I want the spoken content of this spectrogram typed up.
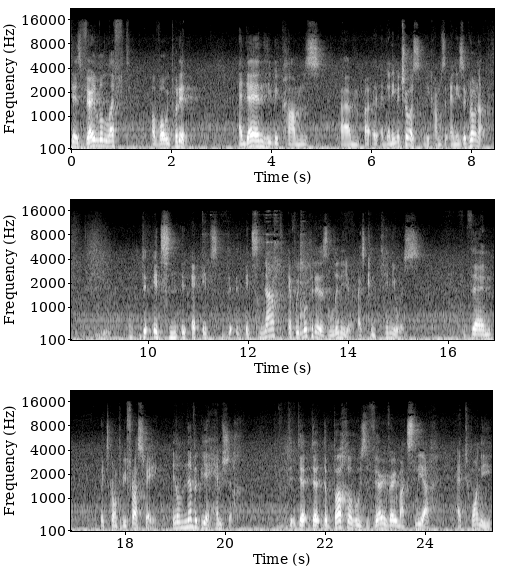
there's very little left of what we put in. And then he becomes, um, uh, uh and then he matures, and becomes, and he's a grown up. It's, it's, it's not, if we look at it as linear, as continuous, then it's going to be frustrating it'll never be a hemshech. The, the, the, bacher who's very, very matzliach at 20,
